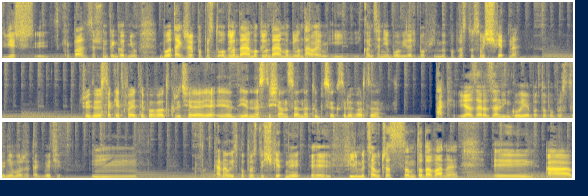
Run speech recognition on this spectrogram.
wiesz, chyba w zeszłym tygodniu było tak, że po prostu oglądałem, oglądałem, oglądałem i, i końca nie było widać, bo filmy po prostu są świetne. Czyli to jest takie twoje typowe odkrycie, jedne z tysiąca na tubce, które warto... Tak, ja zaraz zalinkuję, bo to po prostu nie może tak być. Mm, kanał jest po prostu świetny. Y, filmy cały czas są dodawane. Y, a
